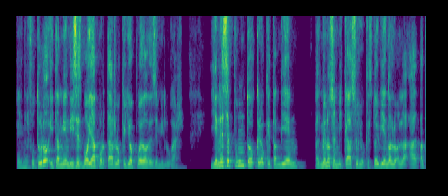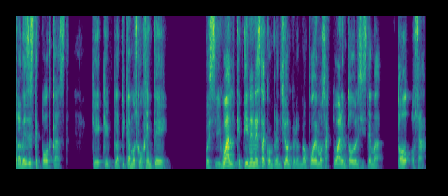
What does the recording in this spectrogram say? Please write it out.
en el futuro y también dices voy a aportar lo que yo puedo desde mi lugar. Y en ese punto creo que también, al menos en mi caso y lo que estoy viendo a, través de este podcast, que, platicamos con gente, pues igual, que tienen esta comprensión, pero no podemos actuar en todo el sistema, todo, o sea,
